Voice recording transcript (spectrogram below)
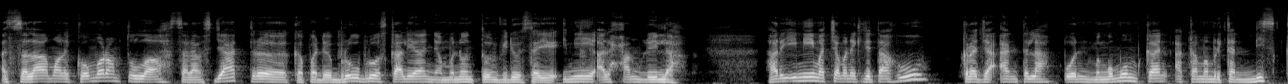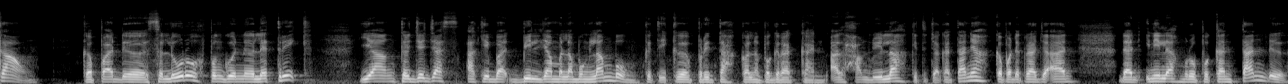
Assalamualaikum warahmatullahi Salam sejahtera kepada bro-bro sekalian yang menonton video saya ini. Alhamdulillah. Hari ini macam mana kita tahu, kerajaan telah pun mengumumkan akan memberikan diskaun kepada seluruh pengguna elektrik yang terjejas akibat bil yang melambung-lambung ketika perintah kawalan pergerakan. Alhamdulillah kita cakap tahniah kepada kerajaan dan inilah merupakan tanda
